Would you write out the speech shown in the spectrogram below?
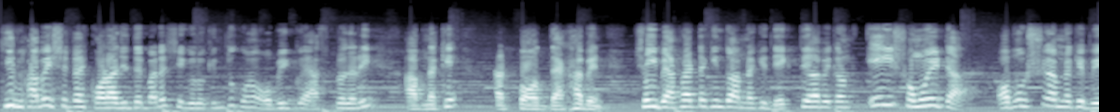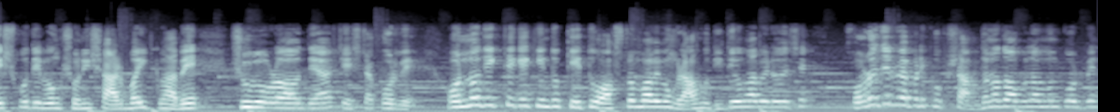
কীভাবে সেটা করা যেতে পারে সেগুলো কিন্তু কোনো অভিজ্ঞ অ্যাস্ট্রোলজারই আপনাকে তার পথ দেখাবেন। সেই ব্যাপারটা কিন্তু আপনাকে দেখতে হবে, কারণ এই সময়টা অবশ্যই আপনাকে বৃহস্পতি এবং শনি সার্বিকভাবে শুভ প্রভাব দেওয়ার চেষ্টা করবে। অন্য দিক থেকে কিন্তু কেতু অষ্টমভাবে এবং রাহু দ্বিতীয়ভাবে রয়েছে। খরচের ব্যাপারে খুব সাবধানতা অবলম্বন করবেন।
